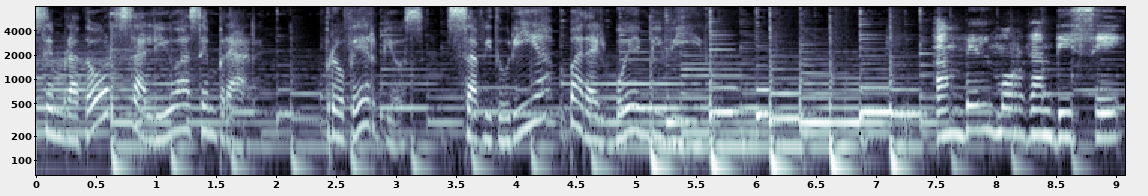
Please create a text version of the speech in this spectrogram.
sembrador salió a sembrar. Proverbios, sabiduría para el buen vivir. Campbell Morgan dice,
